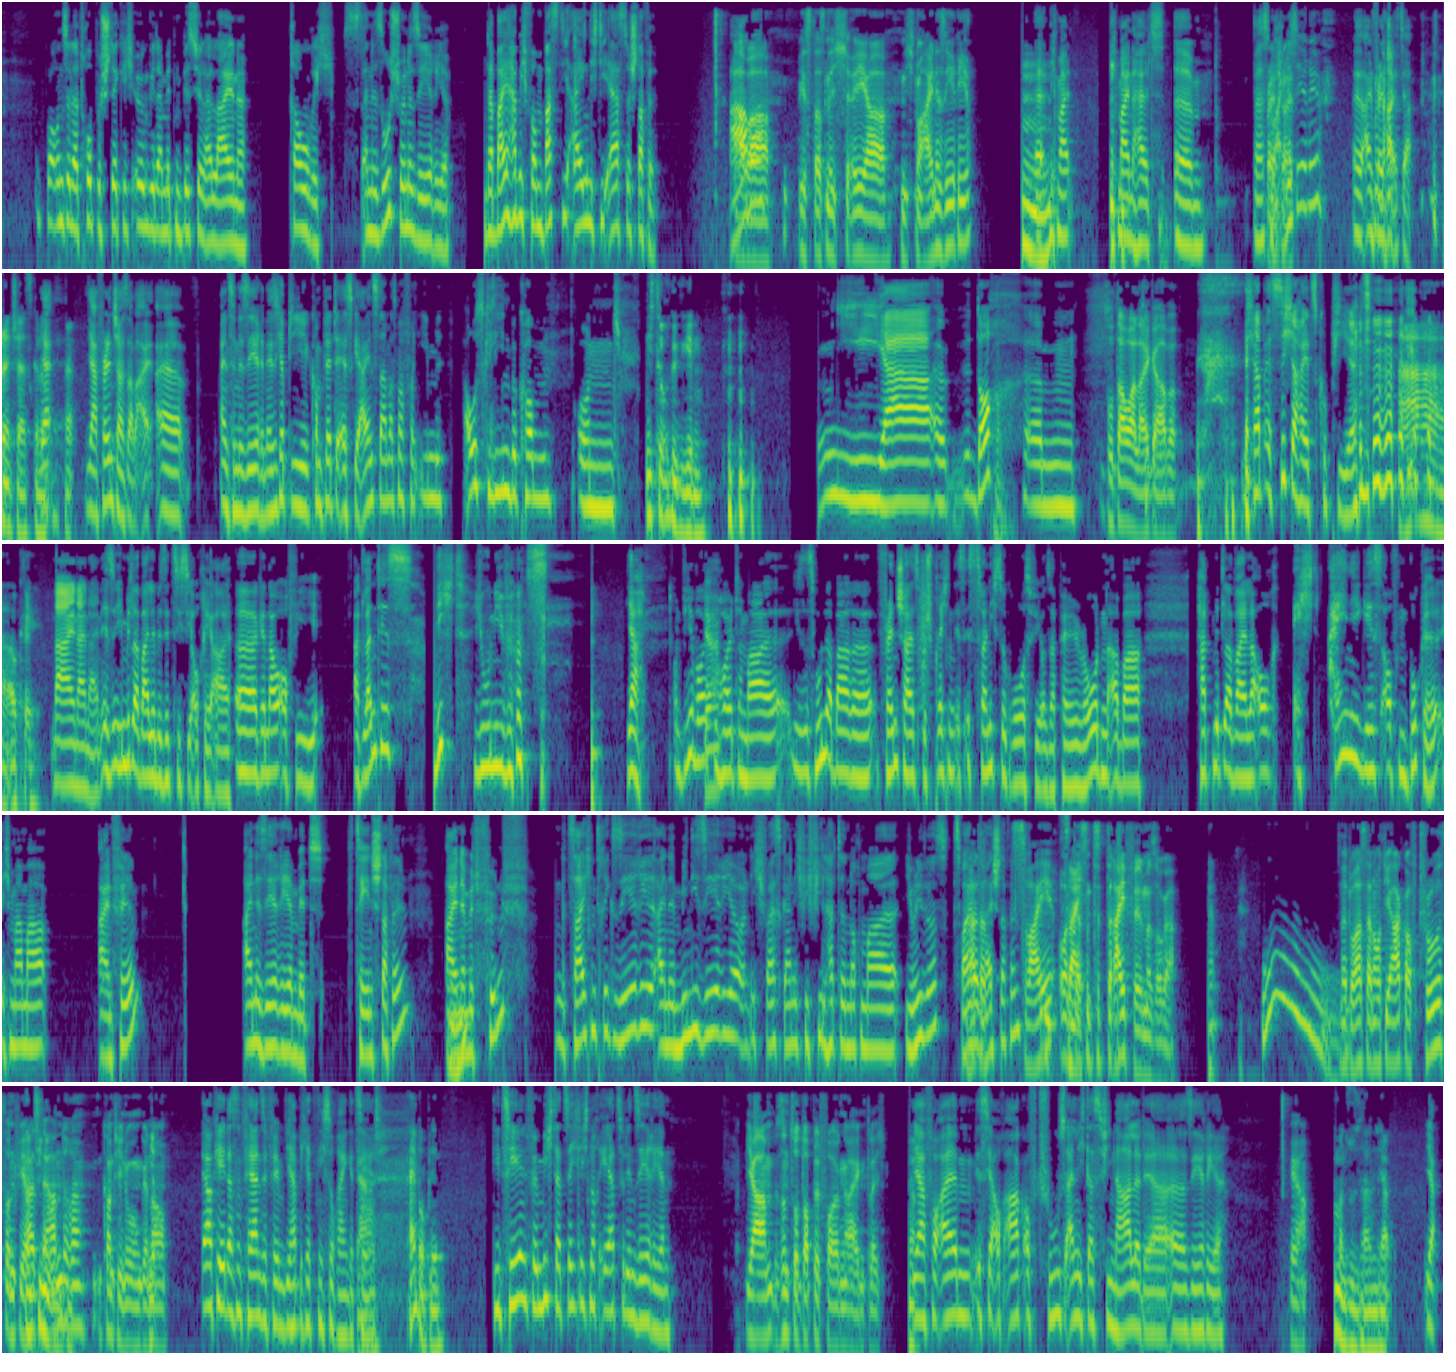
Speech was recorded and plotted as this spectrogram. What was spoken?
bei uns in der Truppe stecke ich irgendwie damit ein bisschen alleine. Traurig. Es ist eine so schöne Serie. Dabei habe ich vom Basti eigentlich die erste Staffel. Aber, ist das nicht eher nicht nur eine Serie? Mhm. Äh, ich meine, ich meine halt, ähm, was nur eine Franchise. Serie? Äh, ein Franchise, ja. Franchise, genau. Ja. Ja. Ja, Franchise, aber äh, einzelne Serien. Also ich habe die komplette SG1 damals mal von ihm ausgeliehen bekommen und Nicht zurückgegeben. ja, äh, doch, ähm, So Dauerleihgabe. ich habe es sicherheitskopiert. ah, okay. Nein, nein, nein. Also ich, mittlerweile besitze ich sie auch real. Äh, genau auch wie Atlantis, nicht Universe. ja, und wir wollten Ja. heute mal dieses wunderbare Franchise besprechen. Es ist zwar nicht so groß wie unser Perry Roden, aber hat mittlerweile auch echt einiges auf dem Buckel. Ich mache mal einen Film, eine Serie mit zehn Staffeln, eine Mhm. mit fünf, eine Zeichentrickserie, eine Miniserie und ich weiß gar nicht, wie viel hatte noch mal Universe? Zwei Hatte oder drei Staffeln? Zwei und Zwei. das sind drei Filme sogar. Uh. Ne, Du hast ja noch die Ark of Truth und wie heißt der Continuum. andere? Continuum, genau. Ja, okay, das ist ein Fernsehfilm, die habe ich jetzt nicht so reingezählt. Kein Problem. Die zählen für mich tatsächlich noch eher zu den Serien. Ja, sind so Doppelfolgen eigentlich. Ja. Ja, vor allem ist ja auch Arc of Truth eigentlich das Finale der äh, Serie. Ja. Kann man so sagen, ja. Ja.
